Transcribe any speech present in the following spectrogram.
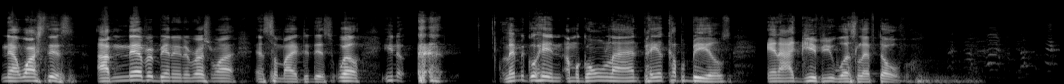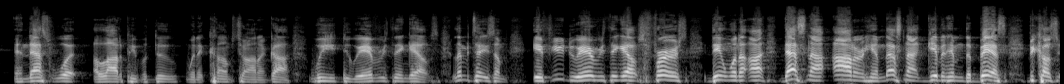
now watch this. I've never been in a restaurant and somebody did this. Well, you know, let me go ahead and I'm gonna go online, pay a couple bills, and I give you what's left over. And that's what a lot of people do when it comes to honoring God. We do everything else. Let me tell you something. If you do everything else first, then when I, that's not honoring Him. That's not giving Him the best. Because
